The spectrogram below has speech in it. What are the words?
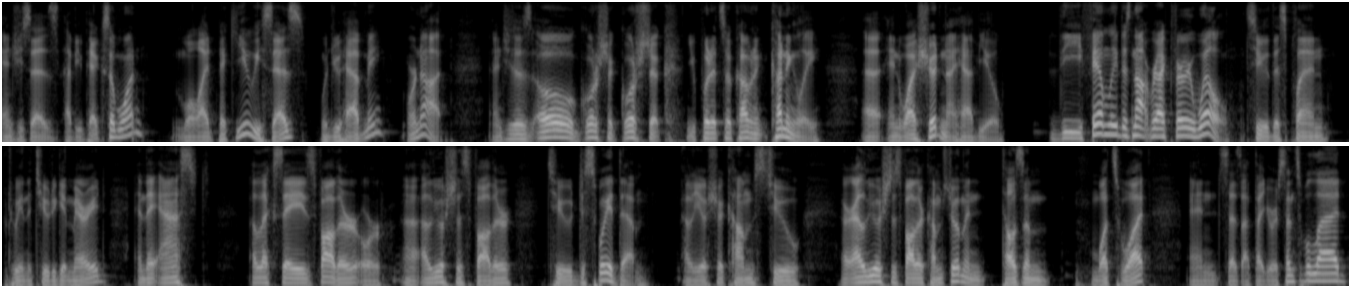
and she says have you picked someone well, I'd pick you, he says. Would you have me or not? And she says, Oh, Gorshuk, Gorshuk, you put it so cunningly. Uh, and why shouldn't I have you? The family does not react very well to this plan between the two to get married, and they asked Alexei's father, or uh, Alyosha's father, to dissuade them. Alyosha comes to, or Alyosha's father comes to him and tells him what's what, and says, I thought you were a sensible lad,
